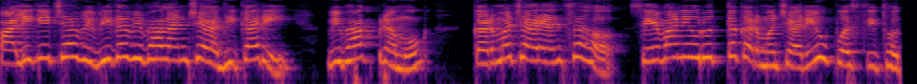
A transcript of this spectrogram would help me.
पालिकेच्या विविध विभागांचे अधिकारी विभाग प्रमुख कर्मचाऱ्यांसह सेवानिवृत्त कर्मचारी उपस्थित होते.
